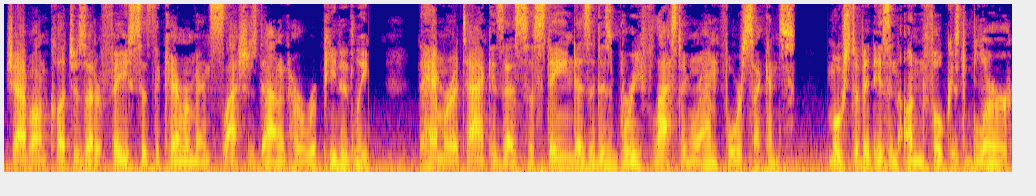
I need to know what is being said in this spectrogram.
Chabon clutches at her face as the cameraman slashes down at her repeatedly. The hammer attack is as sustained as it is brief, lasting around four seconds. Most of it is an unfocused blur.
